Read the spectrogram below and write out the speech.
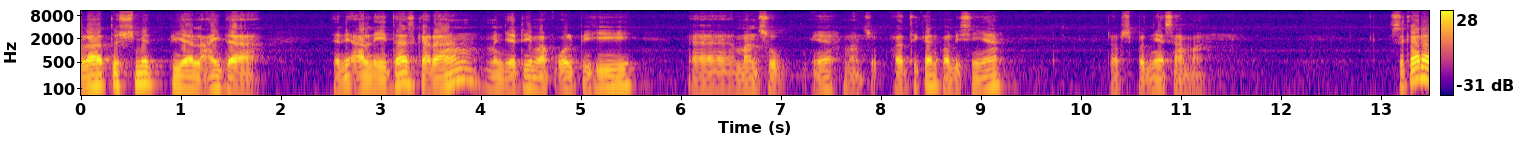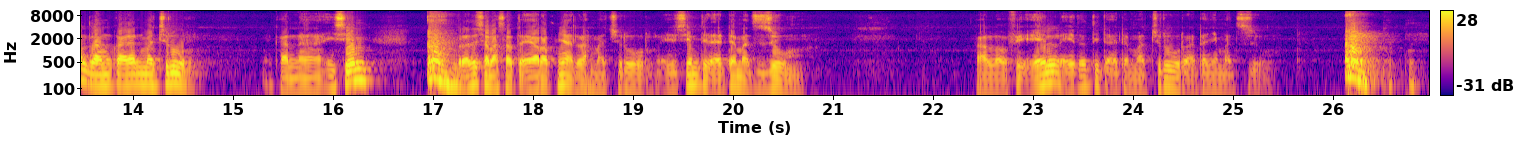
la tushmit bial aida jadi al-ida sekarang menjadi maf'ul bihi uh, mansub ya, mansub. Perhatikan kondisinya sepertinya sama. Sekarang dalam keadaan majrur karena isim berarti salah satu i'rabnya adalah majrur. Isim tidak ada majzum. Kalau fi'il itu tidak ada majrur, adanya majzum.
